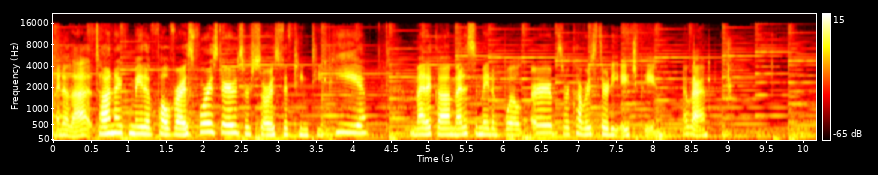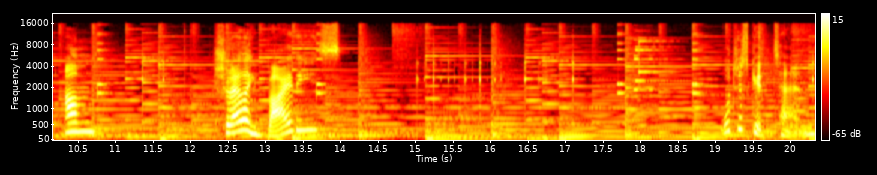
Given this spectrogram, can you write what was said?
I know that. Tonic made of pulverized forest herbs restores 15 TP. Medica, medicine made of boiled herbs, recovers 30 HP. Okay. Um, should I like buy these? We'll just get 10.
